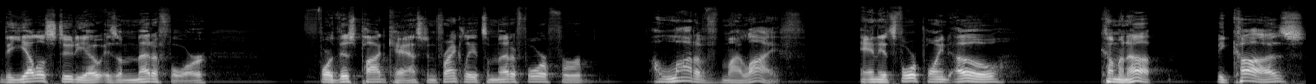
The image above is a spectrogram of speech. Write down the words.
the Yellow Studio is a metaphor for this podcast. And frankly, it's a metaphor for a lot of my life. And it's 4.0 coming up because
